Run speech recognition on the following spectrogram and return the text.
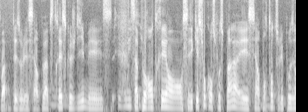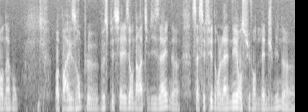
Voilà, désolé, c'est un peu abstrait ce que je dis, mais ça peut rentrer en. C'est des questions qu'on ne se pose pas et c'est important de se les poser en amont. Moi, par exemple, me spécialiser en narrative design, ça s'est fait dans l'année en suivant de l'Engmin.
